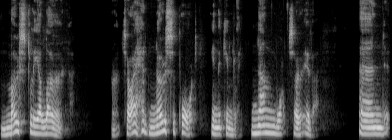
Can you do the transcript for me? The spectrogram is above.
mostly alone. Right? So I had no support in the Kimberley, none whatsoever, and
